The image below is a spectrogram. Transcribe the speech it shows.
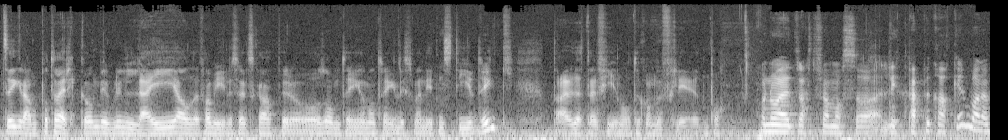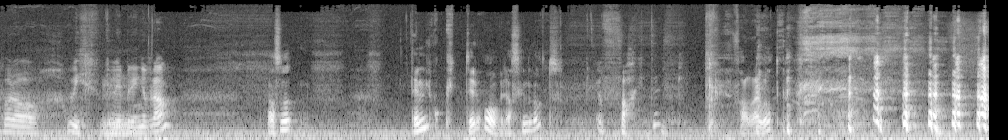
grann på tverke, og man blir lei alle familieselskaper og sånne ting, og man trenger liksom en liten stiv drink, da er jo dette en fin måte å komme flere utenpå på. Og nå har jeg dratt fram også litt pepperkaker, bare for å virkelig Mm. bringe fram. Altså, den lukter overraskende godt. Faktisk. Faen, det er godt.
